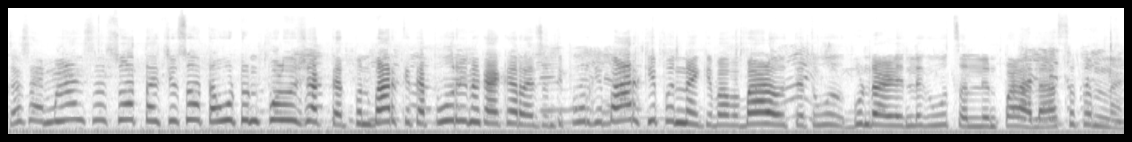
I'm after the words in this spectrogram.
कसं आहे माणसं स्वतःची स्वतः उठून पळू शकतात पण बारकी त्या पोरीनं काय करायचं? ती पोरगी बारकी पण नाही की बाबा बाळ होते गुंडाळी लगे उचलले आणि पळाला असं पण नाही?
